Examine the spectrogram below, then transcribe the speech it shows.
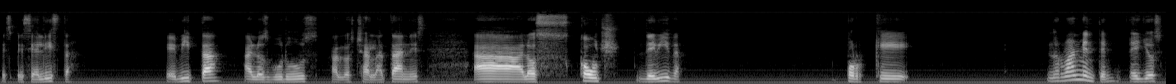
especialista. Evita a los gurús, a los charlatanes, a los coach de vida. Porque normalmente ellos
